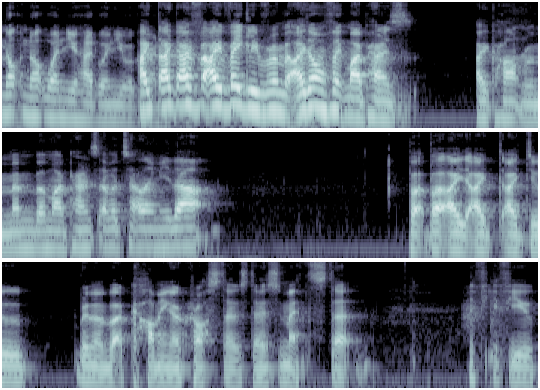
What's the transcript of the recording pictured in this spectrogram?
Not not when you had when you were. I, up. I, I, I vaguely remember. I don't think my parents. I can't remember my parents ever telling me that. But but I, I, I do remember coming across those those myths that if if you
